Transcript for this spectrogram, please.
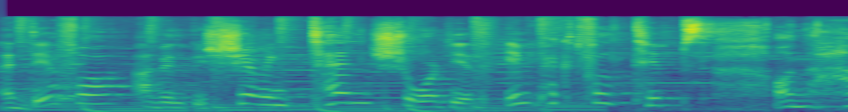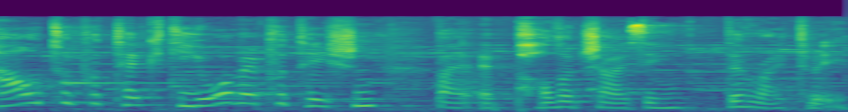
and therefore I will be sharing 10 short yet impactful tips on how to protect your reputation by apologizing the right way.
